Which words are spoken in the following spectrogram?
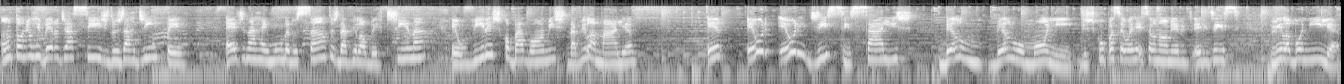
Antônio Ribeiro de Assis, do Jardim IP, Edna Raimunda dos Santos, da Vila Albertina, Elvira Escobar Gomes, da Vila Malha, Eur, Euridice Salles Belo, Beluomone, desculpa se eu errei seu nome, ele, ele disse, Vila Bonilha,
